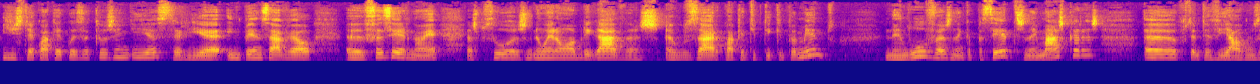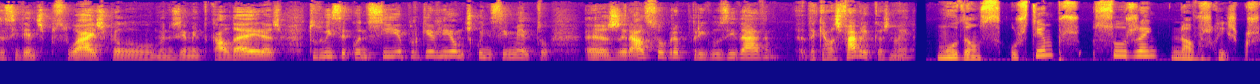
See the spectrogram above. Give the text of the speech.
E isto é qualquer coisa que hoje em dia seria impensável uh, fazer, não é? As pessoas não eram obrigadas a usar qualquer tipo de equipamento, nem luvas, nem capacetes, nem máscaras. Uh, portanto, havia alguns acidentes pessoais pelo manuseamento de caldeiras. Tudo isso acontecia porque havia um desconhecimento uh, geral sobre a perigosidade daquelas fábricas, não é? Mudam-se os tempos, surgem novos riscos.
